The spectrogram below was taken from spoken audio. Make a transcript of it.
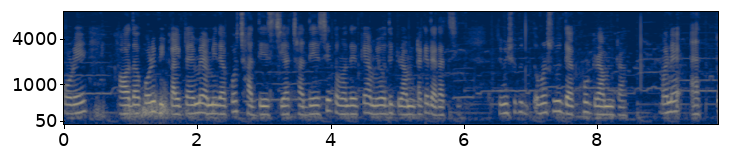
করে খাওয়া দাওয়া করে বিকাল টাইমে আমি দেখো ছাদে এসেছি। আর ছাদে এসে তোমাদেরকে আমি ওদের গ্রামটাকে দেখাচ্ছি। তুমি শুধু, তোমরা শুধু দেখো গ্রামটা। মানে এত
